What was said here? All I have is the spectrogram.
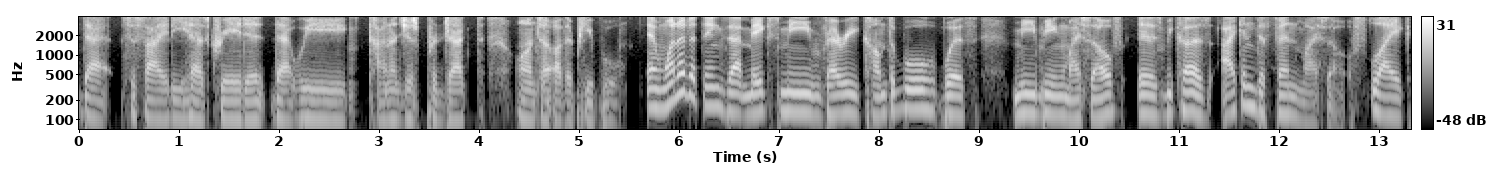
that society has created that we kind of just project onto other people and one of the things that makes me very comfortable with me being myself is because I can defend myself. Like,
